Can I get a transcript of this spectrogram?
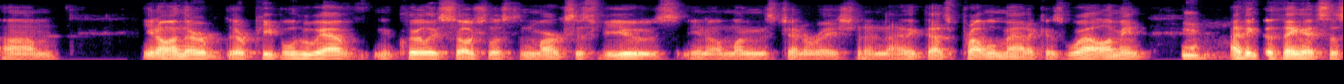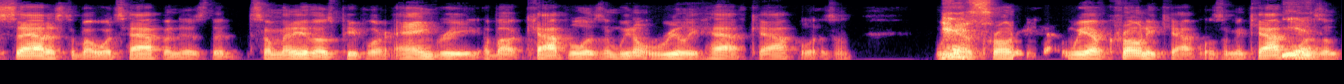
um, you know and there there are people who have clearly socialist and marxist views you know among this generation and i think that's problematic as well i mean yeah. i think the thing that's the saddest about what's happened is that so many of those people are angry about capitalism we don't really have capitalism we yes. have crony we have crony capitalism and capitalism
